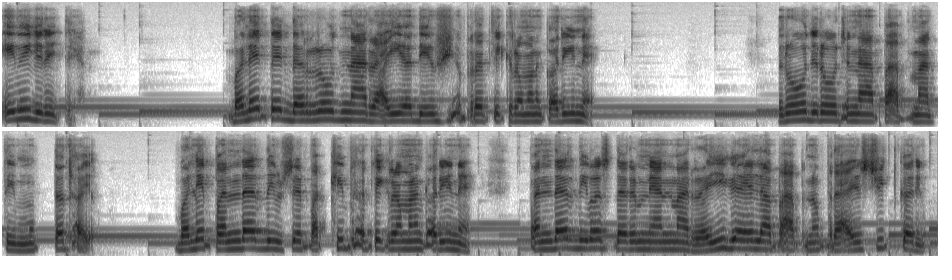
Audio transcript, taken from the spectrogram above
એવી જ રીતે ભલે તે દરરોજના રાય દેવશીય પ્રતિક્રમણ કરીને રોજ રોજના પાપમાંથી મુક્ત થયો. ભલે પંદર દિવસે પક્ષી પ્રતિક્રમણ કરીને પંદર દિવસ દરમિયાનમાં રહી ગયેલા પાપનું પ્રાયશ્ચિત કર્યું.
